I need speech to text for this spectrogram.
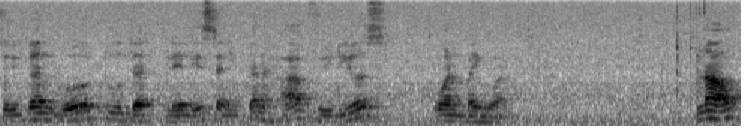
So you can go to that playlist and you can have videos one by one. Now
